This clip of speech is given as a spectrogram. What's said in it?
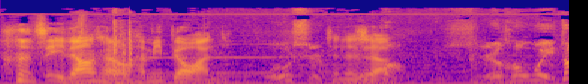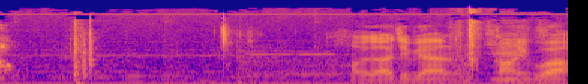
哼，自己亮出来，我还没标完呢。真的是。时候未到。好的，这边刚一波，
